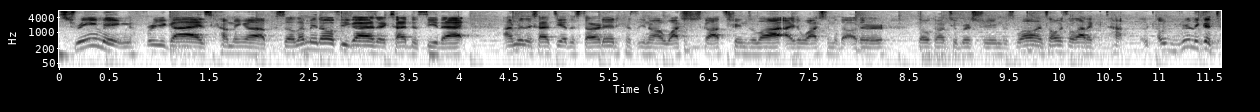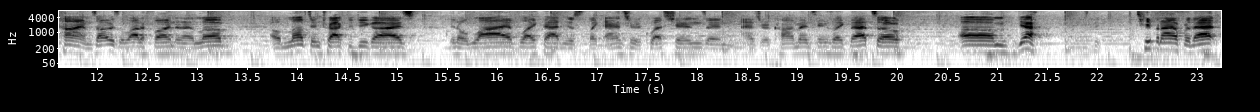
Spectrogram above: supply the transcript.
streaming for you guys coming up. So let me know if you guys are excited to see that. I'm really excited to get this started because, you know, I watch Scott streams a lot. I watch some of the other Dokkan Tuber streams as well. And it's always a lot of time, really good times. Always a lot of fun. And I love, I would love to interact with you guys, you know, live like that and just like answer your questions and answer your comments, things like that. So um, yeah, keep an eye out for that.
